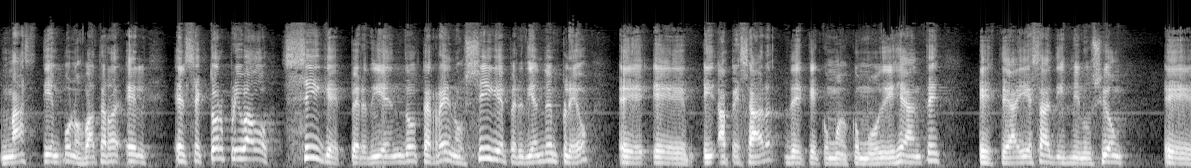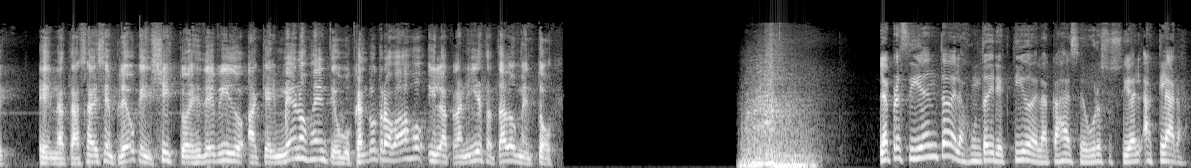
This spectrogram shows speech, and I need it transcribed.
más tiempo nos va a tardar. El, el sector privado sigue perdiendo terreno, sigue perdiendo empleo, eh, eh, a pesar de que, como, como dije antes, este, hay esa disminución eh, en la tasa de desempleo, que insisto, es debido a que hay menos gente buscando trabajo y la planilla estatal aumentó. La presidenta de la Junta Directiva de la Caja de Seguro Social aclara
